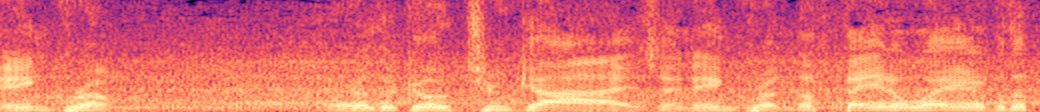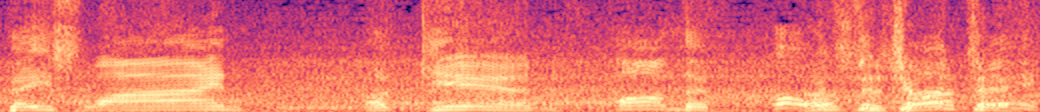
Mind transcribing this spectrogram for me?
Ingram. They're the go-to guys. And Ingram, the fadeaway over the baseline. Again on the. Oh, That's it's DeJounte. DeJounte.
